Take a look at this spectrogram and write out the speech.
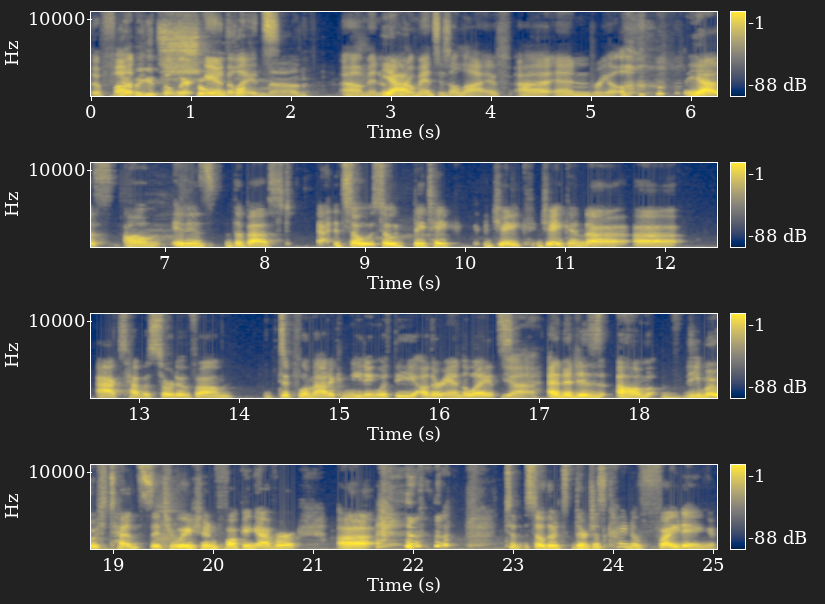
the fuck?" yeah they get but we're so fucking Andalites. mad Um, and Yeah. romance is alive uh, and real. Yes, um, it is the best. Uh, So, so they take Jake. Jake and uh, uh, Ax have a sort of um, diplomatic meeting with the other Andalites. Yeah. and it is um, the most tense situation fucking ever. Uh, to, so they're they're just kind of fighting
